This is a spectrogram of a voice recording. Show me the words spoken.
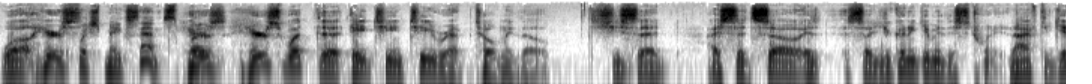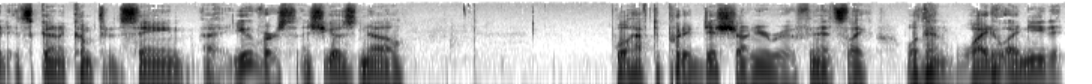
Well, here's which makes sense. But- here's here's what the AT and T rep told me though. She said, "I said so. Is, so you're going to give me this twenty, and I have to get it. It's going to come through the same uh, Uverse." And she goes, "No, we'll have to put a dish on your roof." And it's like, well, then why do I need it?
